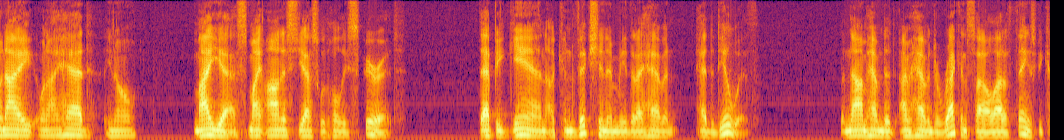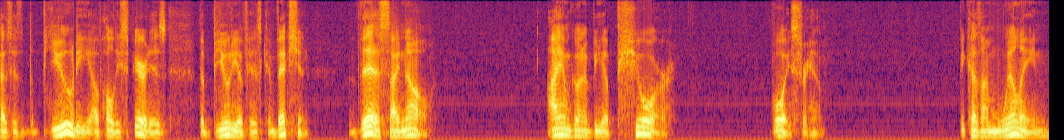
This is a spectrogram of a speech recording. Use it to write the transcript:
when I when I had you know my yes, my honest yes with Holy Spirit, that began a conviction in me that I haven't had to deal with. But now I'm having to I'm having to reconcile a lot of things because his, the beauty of Holy Spirit is the beauty of his conviction. This I know. I am going to be a pure voice for him because I'm willing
